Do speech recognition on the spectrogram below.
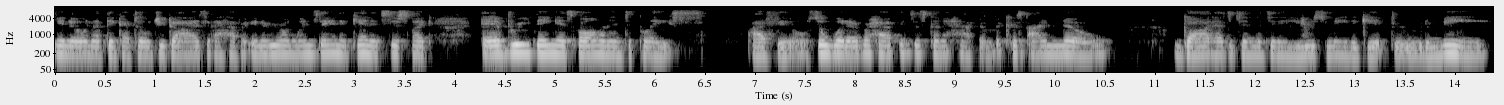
you know, and I think I told you guys that I have an interview on Wednesday, and again, it's just like everything is falling into place, I feel. So whatever happens is going to happen because I know God has a tendency to use me to get through to me,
